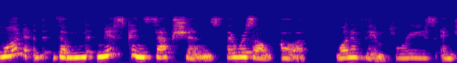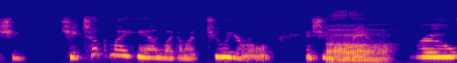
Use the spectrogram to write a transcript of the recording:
one the misconceptions. There was a, a one of the employees, and she she took my hand like I'm a two year old, and she ran oh through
